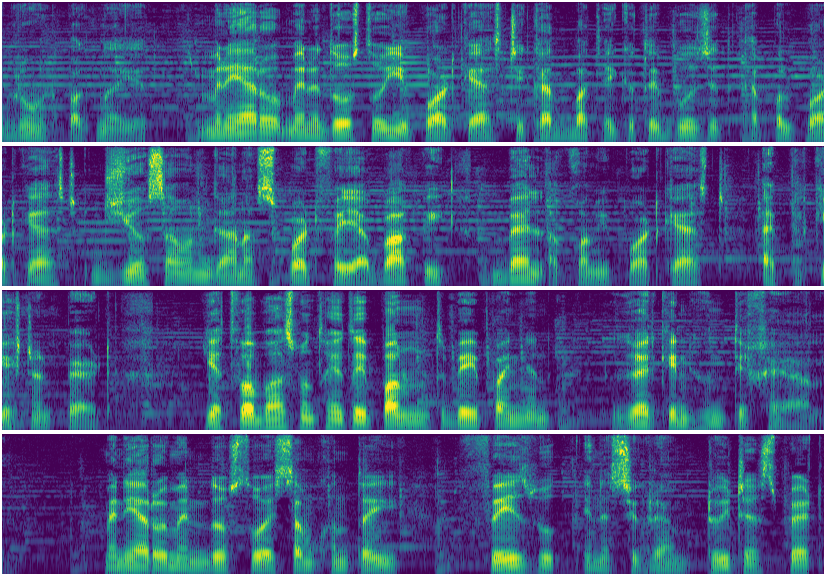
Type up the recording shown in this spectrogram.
برونٛٹھ پَکنٲیِتھ مےٚ یارو میانہِ دوستو یہِ پاڈکاسٹ کَتھ باتھ ہیٚکِو تُہۍ بوٗزِتھ ایپٕل پاڈکاسٹ جِیو سیوَن گانا سُپاٹفاے یا باقٕے بین الاقوامی پاڈکاسٹ ایپلِکیشنَن پٮ۪ٹھ یَتھ وبہَس منٛز تھٲیِو تُہۍ پَنُن تہٕ بیٚیہِ پنٕنٮ۪ن گرِکٮ۪ن ہُنٛد تہِ خیال مےٚ نیرو میانہِ دوستو أسۍ سَمکھن تۄہہِ فیس بُک اِنسٹاگرام ٹُوِٹرَس پٮ۪ٹھ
